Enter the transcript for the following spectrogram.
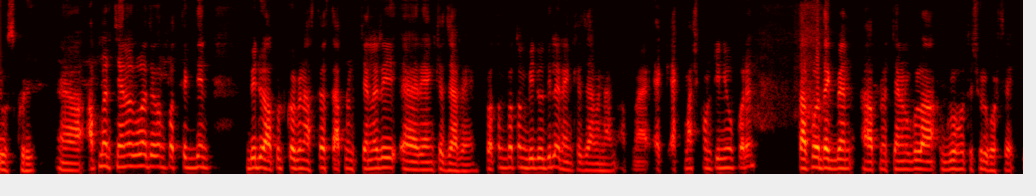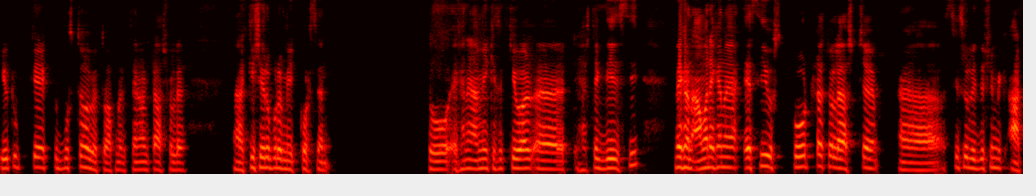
ইউজ করি। আপনার চ্যানেলগুলো যখন প্রত্যেক দিন ভিডিও আপলোড করবেন, আস্তে আস্তে আপনার চ্যানেলই র্যাঙ্কে যাবে। প্রথম প্রথম ভিডিও দিলে র্যাঙ্কে যাবে না। আপনার এক এক মাস কন্টিনিউ করেন, তারপর দেখবেন আপনার চ্যানেলগুলো গ্রো হতে শুরু করছে। ইউটিউবকে একটু বুঝতে হবে তো, আপনার চ্যানেলটা আসলে কিসের উপরে মেক করছেন? তো এখানে আমি কিছু কিওয়ার্ড হ্যাশট্যাগ দিয়েছি দেখুন, আমার এখানে এসইউ স্কোরটা চলে আসছে ছিচল্লিশ দশমিক আট,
